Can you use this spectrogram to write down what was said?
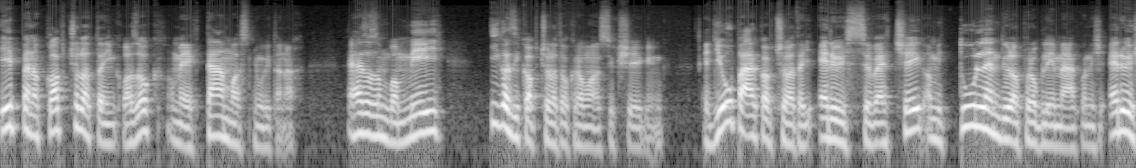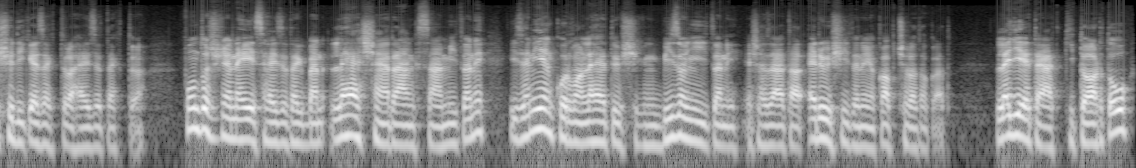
Éppen a kapcsolataink azok, amelyek támaszt nyújtanak. Ehhez azonban mély, igazi kapcsolatokra van szükségünk. Egy jó párkapcsolat egy erős szövetség, ami túllendül a problémákon és erősödik ezektől a helyzetektől. Fontos, hogy a nehéz helyzetekben lehessen ránk számítani, hiszen ilyenkor van lehetőségünk bizonyítani és ezáltal erősíteni a kapcsolatokat. Legyél tehát kitartó,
